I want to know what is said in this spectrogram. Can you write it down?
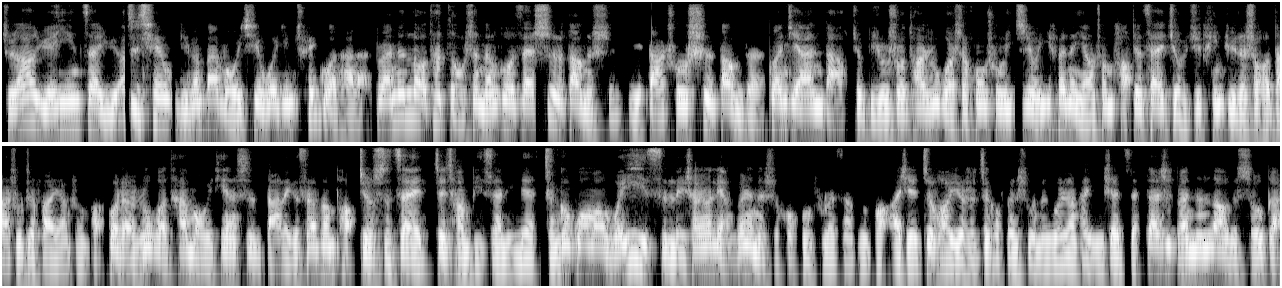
主要原因在于啊，之前理论班某一期我已经吹过他了。Brandon Low 他总是能够在适当的时机打出适当的关键安打，就比如说他如果是轰出只有一分的阳春炮，就在九局平局的时候打出这发阳春炮；或者如果他某一天是打了一个三分炮，就是在这场比赛里面整个光芒唯一一次垒上有两个人的时候轰出了三分炮，而且正好又是这个分数能够让他赢下子。但是 Brandon Low 的手感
